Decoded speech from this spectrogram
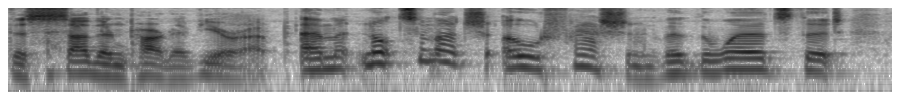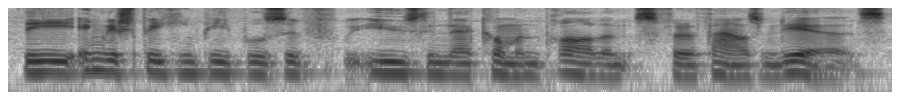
the southern part of Europe. Um, not so much old fashioned, but the words that the English speaking peoples have used in their common parlance for a thousand years.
